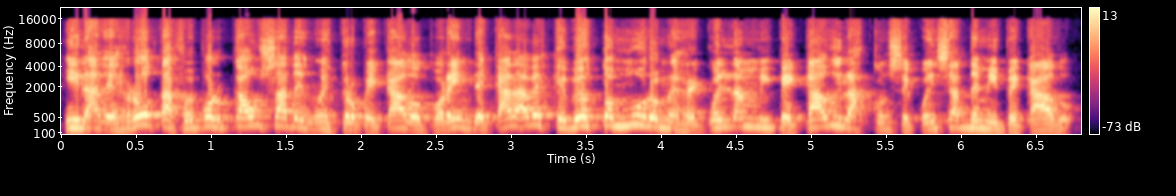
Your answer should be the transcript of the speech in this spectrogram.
Y la derrota fue por causa de nuestro pecado. Por ende, cada vez que veo estos muros me recuerdan mi pecado y las consecuencias de mi pecado.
